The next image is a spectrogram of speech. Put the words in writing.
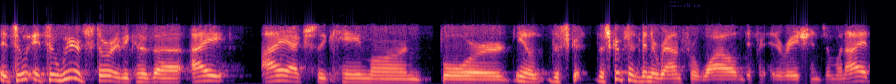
It's a, it's a weird story because uh, I I actually came on board. You know, the script the script had been around for a while in different iterations, and when I had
